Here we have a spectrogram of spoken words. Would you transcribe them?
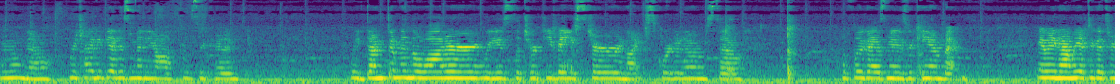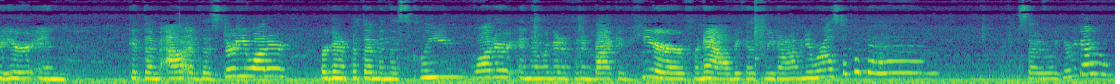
I don't know. We tried to get as many off as we could. We dunked them in the water. We used the turkey baster and like squirted them. So hopefully you guys made as we can. But anyway, now we have to go through here and get them out of this dirty water. We're gonna put them in this clean water and then we're gonna put them back in here for now because we don't have anywhere else to put them. So here we go.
